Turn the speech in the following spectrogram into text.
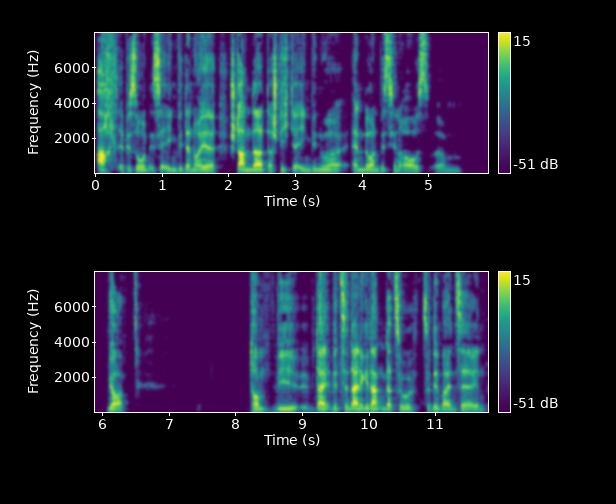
acht Episoden ist ja irgendwie der neue Standard, da sticht ja irgendwie nur Endor ein bisschen raus. Ähm, ja. Tom, wie, wie sind deine Gedanken dazu, zu den beiden Serien?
